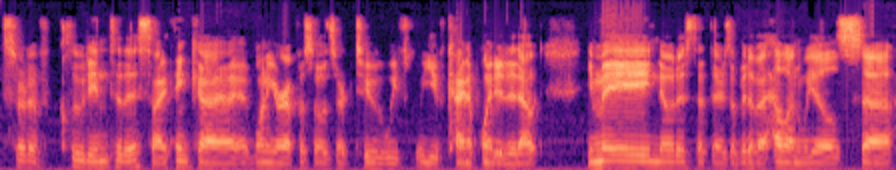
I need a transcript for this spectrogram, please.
sort of clued into this. I think uh, one of your episodes or two, we've you've kind of pointed it out. You may notice that there's a bit of a Hell on Wheels uh,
